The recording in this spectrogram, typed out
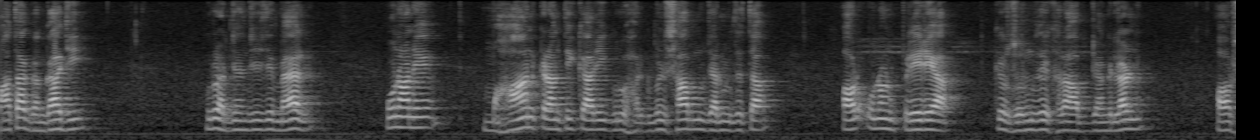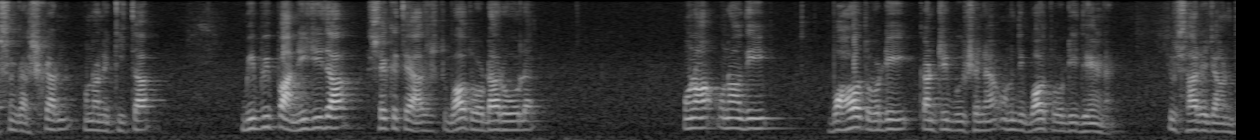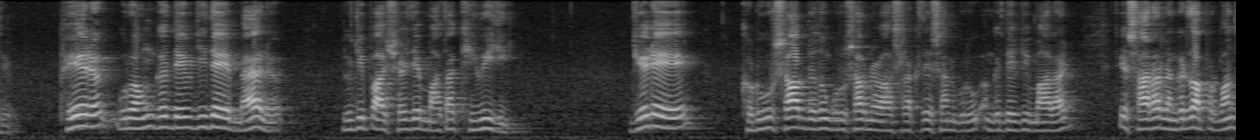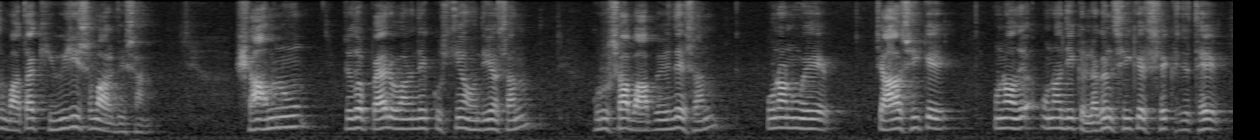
ਮਾਤਾ ਗੰਗਾ ਜੀ, ਗੁਰੂ ਅਰਜਨ ਜੀ ਦੇ ਮਹਿਲ, ਉਹਨਾਂ ਨੇ ਮਹਾਨ ਕ੍ਰਾਂਤੀਕਾਰੀ ਗੁਰੂ ਹਰਗੋਬਿੰਦ ਸਾਹਿਬ ਨੂੰ ਜਨਮ ਦਿੱਤਾ ਔਰ ਉਹਨਾਂ ਨੂੰ ਪ੍ਰੇਰਿਆ ਕਿ ਉਹ ਜ਼ੁਲਮ ਦੇ ਖਿਲਾਫ ਜੰਗ ਲੜਨ ਔਰ ਸੰਘਰਸ਼ ਕਰਨ ਉਹਨਾਂ ਨੇ ਕੀਤਾ। ਬੀਬੀ ਭਾਨੀ ਜੀ ਦਾ ਸਿੱਖ ਇਤਿਹਾਸ ਵਿੱਚ ਬਹੁਤ ਵੱਡਾ ਰੋਲ ਹੈ। ਉਹਨਾਂ ਉਹਨਾਂ ਦੀ ਬਹੁਤ ਵੱਡੀ ਕੰਟਰੀਬਿਊਸ਼ਨ ਹੈ, ਉਹਨਾਂ ਦੀ ਬਹੁਤ ਵੱਡੀ ਦੇਣ ਹੈ। ਤੁਸੀਂ ਸਾਰੇ ਜਾਣਦੇ ਹੋ। ਫਿਰ ਗੁਰੂ ਅੰਗਦ ਦੇਵ ਜੀ ਦੇ ਮਹਿਲ ਦੂਜੀ ਪਾਤਸ਼ਾਹ ਦੇ ਮਾਤਾ ਖੀਵੀ ਜੀ, ਜਿਹੜੇ ਖਡੂਰ ਸਾਹਿਬ ਜਦੋਂ ਗੁਰੂ ਸਾਹਿਬ ਨਿਵਾਸ ਰੱਖਦੇ ਸਨ, ਗੁਰੂ ਅੰਗਦ ਦੇਵ ਜੀ ਮਹਾਰਾਜ, ਤੇ ਸਾਰਾ ਲੰਗਰ ਦਾ ਪ੍ਰਬੰਧ ਮਾਤਾ ਖੀਵੀ ਜੀ ਸੰਭਾਲਦੇ ਸਨ। ਸ਼ਾਮ ਨੂੰ ਜਦੋਂ ਪਹਿਲਵਾਨਾਂ ਦੀ ਕੁਸ਼ਤੀਆਂ ਹੁੰਦੀਆਂ ਸਨ, ਗੁਰੂ ਸਾਹਿਬ ਆਪ ਵੇਖਦੇ ਸਨ, ਉਹਨਾਂ ਨੂੰ ਇਹ ਚਾਹ ਸੀ ਕਿ ਉਹਨਾਂ ਦੇ, ਉਹਨਾਂ ਦੀ ਇੱਕ ਲਗਨ ਸੀ ਕਿ ਸਿੱਖ ਜਿੱਥੇ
